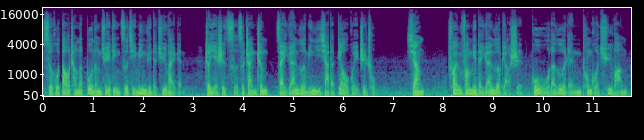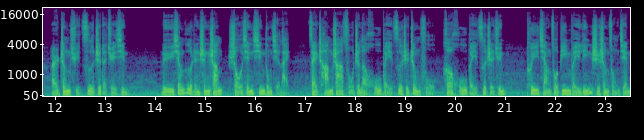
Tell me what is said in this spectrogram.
似乎倒成了不能决定自己命运的局外人。这也是此次战争在援鄂名义下的吊诡之处。湘、川方面的援鄂表示，鼓舞了鄂人通过驱王而争取自治的决心。吕湘鄂人申商首先行动起来，在长沙组织了湖北自治政府和湖北自治军，推蒋作斌为临时省总监，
